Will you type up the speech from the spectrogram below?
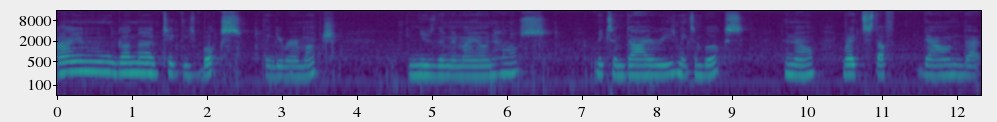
I'm gonna take these books. Thank you very much. Can use them in my own house. Make some diaries, make some books. You know, write stuff down that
